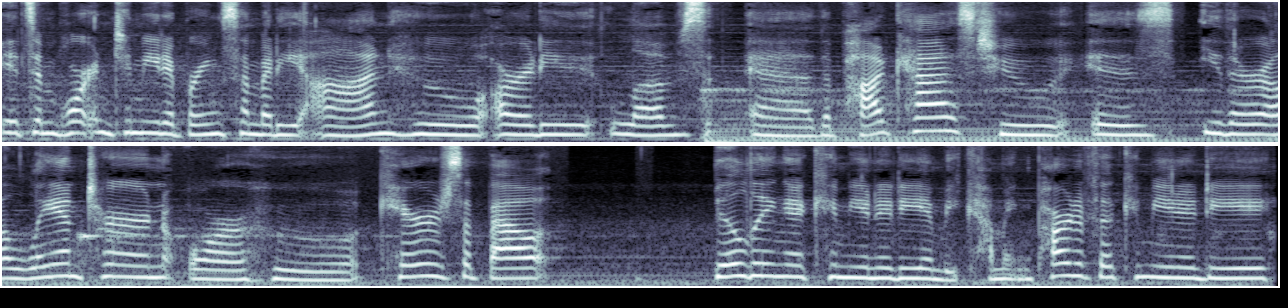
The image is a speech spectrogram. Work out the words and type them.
It's important to me to bring somebody on who already loves uh, the podcast, who is either a lantern or who cares about building a community and becoming part of the community.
